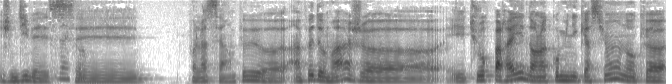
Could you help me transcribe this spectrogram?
Et je me dis, ben c'est, voilà, c'est un peu, euh, un peu dommage. euh, et toujours pareil dans la communication. Donc, euh,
